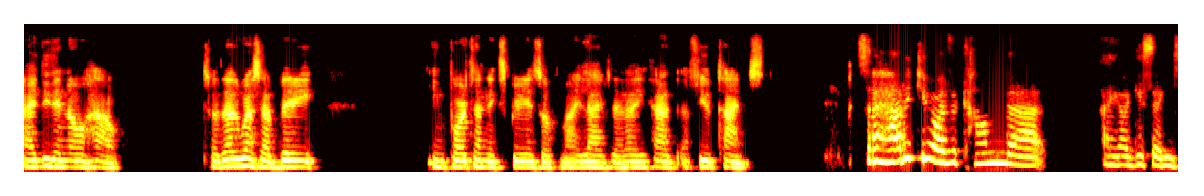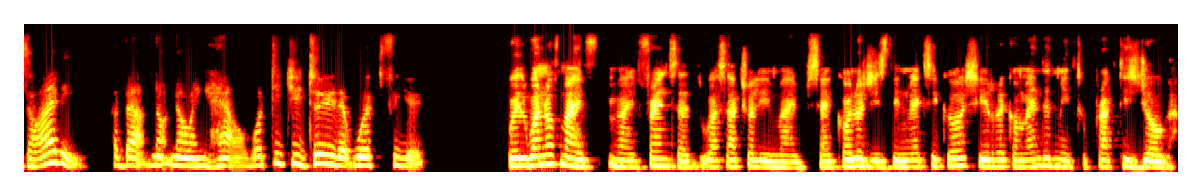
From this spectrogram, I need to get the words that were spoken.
I didn't know how. So that was a very important experience of my life that I had a few times. So, how did you overcome that, I guess, anxiety about not knowing how? What did you do that worked for you? Well, one of my my friends that was actually my psychologist in Mexico, she recommended me to practice yoga.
